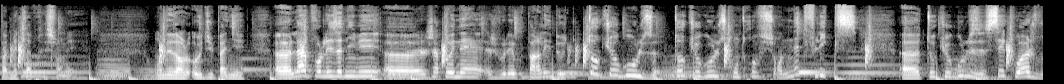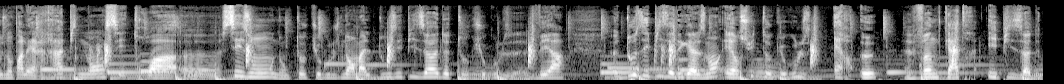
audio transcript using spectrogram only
Pas, mettre la pression, mais on est dans le haut du panier. Euh, là, pour les animés euh, japonais, je voulais vous parler de Tokyo Ghouls. Tokyo Ghouls qu'on trouve sur Netflix. Tokyo Ghouls, c'est quoi? Je vous en parlais rapidement. C'est trois saisons. Donc Tokyo Ghouls normal, 12 épisodes. Tokyo Ghouls VA, 12 épisodes également. Et ensuite Tokyo Ghouls RE, 24 épisodes.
